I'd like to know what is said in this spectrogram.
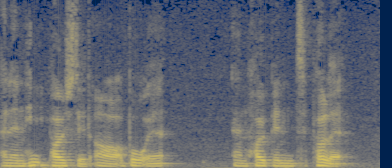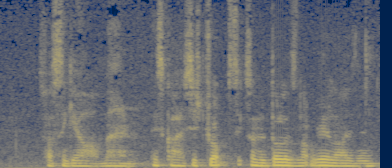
and then he posted, "Oh, I bought it," and hoping to pull it. So I was thinking, "Oh man, this guy's just dropped six hundred dollars, not realizing."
